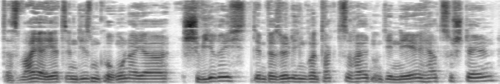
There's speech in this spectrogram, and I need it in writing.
Das war ja jetzt in diesem Corona-Jahr schwierig, den persönlichen Kontakt zu halten und die Nähe herzustellen.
